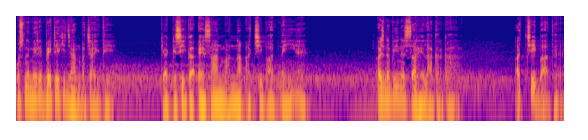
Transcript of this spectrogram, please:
اس نے میرے بیٹے کی جان بچائی تھی۔ کیا کسی کا احسان ماننا اچھی بات نہیں ہے؟ اجنبی نے سر ہلا کر کہا، اچھی بات ہے۔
